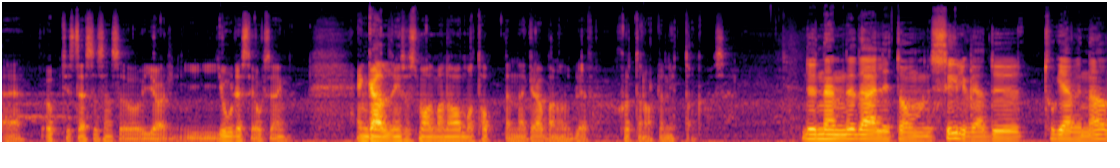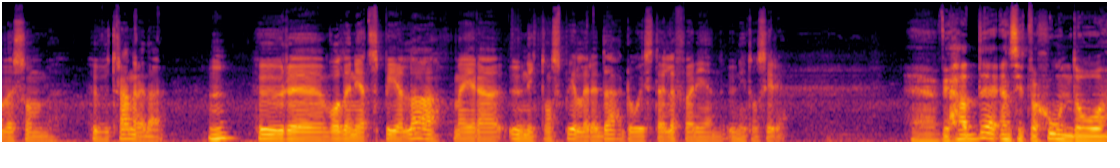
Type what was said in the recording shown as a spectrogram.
eh, upp till dess. Och sen så gör, gjordes det också en, en gallring så smal man av mot toppen när grabbarna blev 17, 18, 19 kan man säga. Du nämnde där lite om Sylvia. Du tog även över som huvudtränare där. Mm. Hur eh, valde ni att spela med era U19-spelare där då istället för i en U19-serie? Eh, vi hade en situation då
